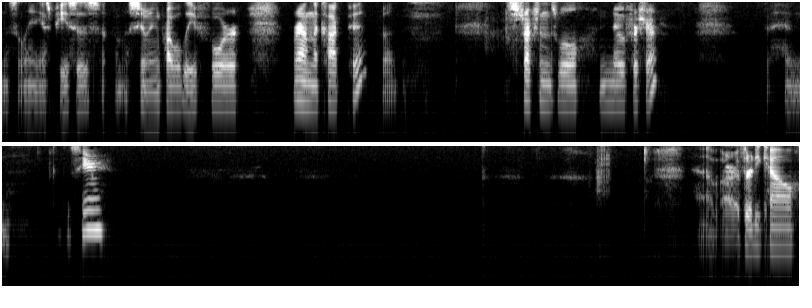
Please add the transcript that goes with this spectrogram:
Miscellaneous pieces. I'm assuming probably for around the cockpit, but instructions will know for sure. Go ahead and get this here. Have our 30 cal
